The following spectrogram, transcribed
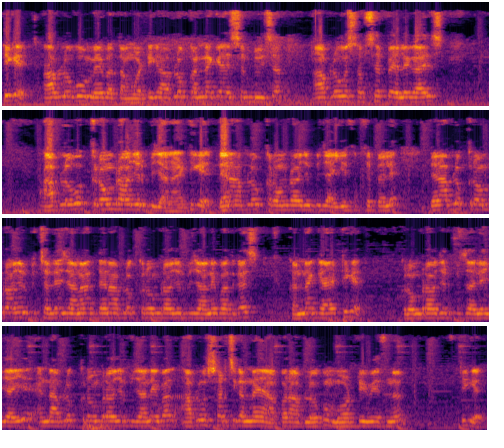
ठीक है? आप लोगों को मैं बताऊँगा, ठीक है? आप लोग करना क्या है सिंपली सा? आप लोगों को सबसे पहले गाइस आप लोगों को क्रोम ब्राउज़र पे जाना है, ठीक है? देन आप लोग क्रोम ब्राउज़र पे जाइए सबसे पहले। देन आप लोग क्रोम ब्राउज़र पे चले जाना। देन आप लोग क्रोम ब्राउज़र पे जाने के बाद गैस करना क्या है, ठीक है? क्रोम ब्राउज़र पे चले जाइए। एंड आप लोग क्रोम ब्राउज़र पे जाने के बाद, आप लोग सर्च करना है यहाँ पर आप लोगों को मोटिवेशनल ठीक है?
